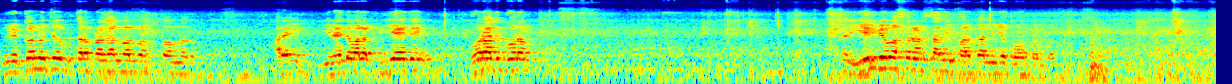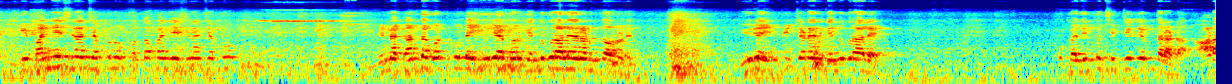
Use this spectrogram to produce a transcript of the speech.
నువ్వు ఎక్కడి నుంచో ఉత్తర ప్రగల్భాలు పలుకుతా ఉన్నారు. అరే ఈయనైతే వాళ్ళ పిఏ అయితే ఘోరాది ఘోరం. అసలు ఏం వ్యవస్థ నడుస్తుంది ఈ పరకాల నియోజకవర్గంలో? ఈ పని చేసినా చెప్పు నువ్వు కొత్త పని చేసినా చెప్పు. నిన్న గంత కొట్టుకుంటే యూరియా కొరకు ఎందుకు రాలేదని అడుగుతా ఉన్నాను నేను. యూరియా ఇప్పించడానికి ఎందుకు రాలే? ఒక దిక్కు చిట్టి చెప్తారట ఆడ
